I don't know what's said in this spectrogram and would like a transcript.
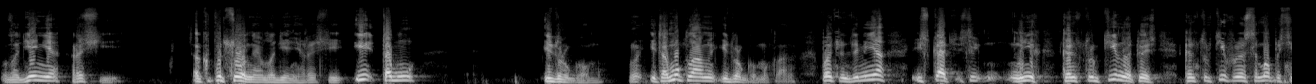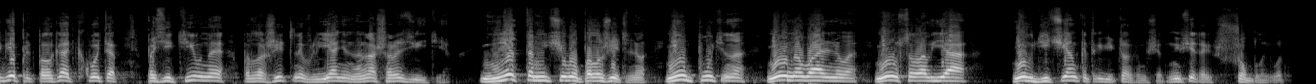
владение Россией. Оккупационное владение Россией. И тому, и другому. Ну, и тому клану, и другому клану. Поэтому для меня искать если у них конструктивно, то есть конструктив уже само по себе предполагает какое-то позитивное, положительное влияние на наше развитие. Нет там ничего положительного. Ни у Путина, ни у Навального, ни у Соловья, ни у Диченко, кто там вообще, не все так шоблы вот,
